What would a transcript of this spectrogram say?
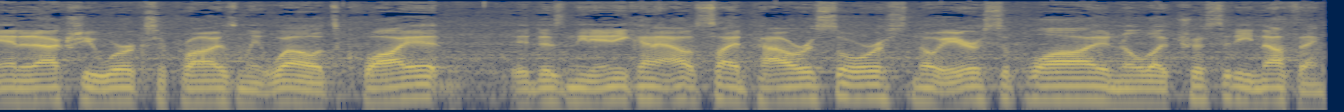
And it actually works surprisingly well. It's quiet, it doesn't need any kind of outside power source, no air supply, no electricity, nothing.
